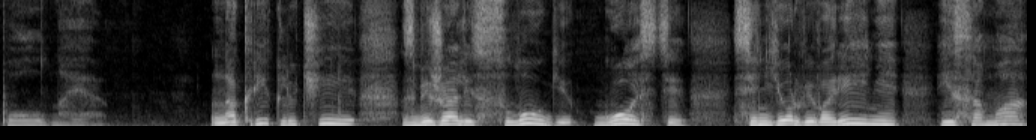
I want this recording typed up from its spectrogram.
полное. На крик Лючии сбежались слуги, гости, сеньор Виварини и сама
